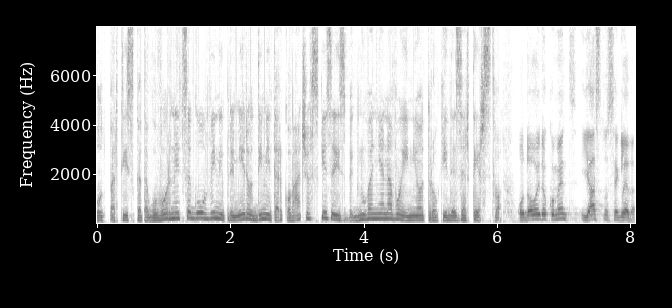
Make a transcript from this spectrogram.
од партиската говорница го обвини премиерот Димитар Ковачевски за избегнување на воениот рок и дезертирство. Од овој документ јасно се гледа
